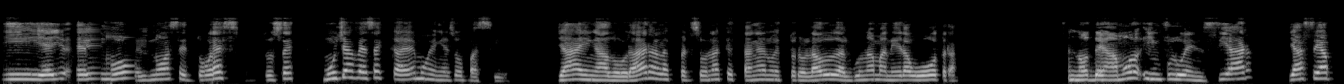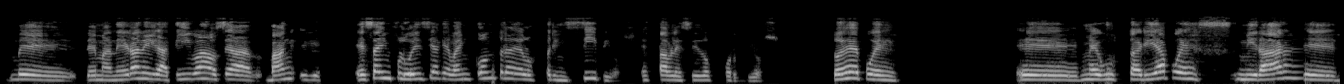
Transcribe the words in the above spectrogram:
y él, él no, él no aceptó eso. Entonces, muchas veces caemos en esos vacíos, ya en adorar a las personas que están a nuestro lado de alguna manera u otra. Nos dejamos influenciar, ya sea de, de manera negativa, o sea, van, esa influencia que va en contra de los principios establecidos por Dios. Entonces, pues, eh, me gustaría pues mirar eh,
